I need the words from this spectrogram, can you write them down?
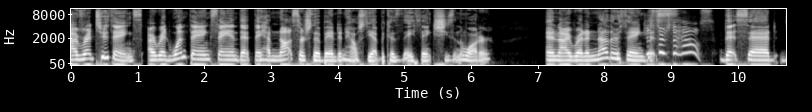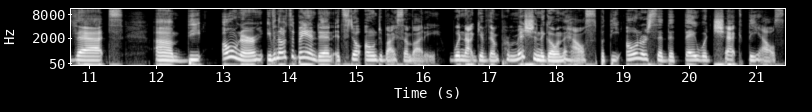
I've read two things. I read one thing saying that they have not searched the abandoned house yet because they think she's in the water. And I read another thing that search the house. that said that um, the owner, even though it's abandoned, it's still owned by somebody, would not give them permission to go in the house. But the owner said that they would check the house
